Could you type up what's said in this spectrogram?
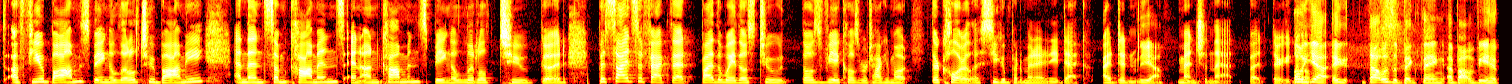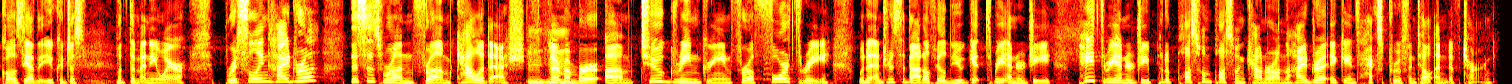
a few bombs being a little too bomby, and then some commons and uncommons being a little too good. Besides the fact that, by the way, those two those vehicles we're talking about, they're colorless. You can put them in any deck. I didn't Yeah. mention that, but there you go. Oh yeah, it, that was a big thing about vehicles. Yeah, that you could just put them anywhere. Bristling Hydra. This is run from Kaladesh. And I remember um, two green green for a four three. When it enters the battlefield, you get three energy. Pay three energy. Put a plus one plus one counter on the Hydra. It gains hexproof until end of turn.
